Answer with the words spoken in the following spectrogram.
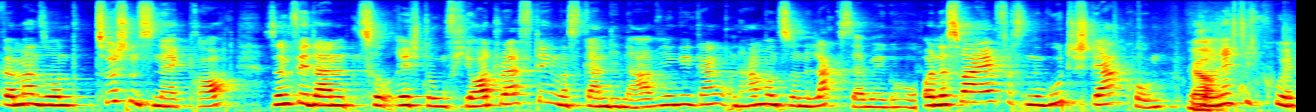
wenn man so einen Zwischensnack braucht, sind wir dann zu Richtung Fjordrafting nach Skandinavien gegangen und haben uns so eine Lachsemmel geholt. Und es war einfach so eine gute Stärkung. Ja. war richtig cool.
